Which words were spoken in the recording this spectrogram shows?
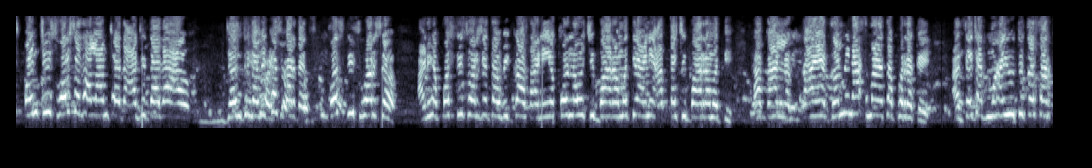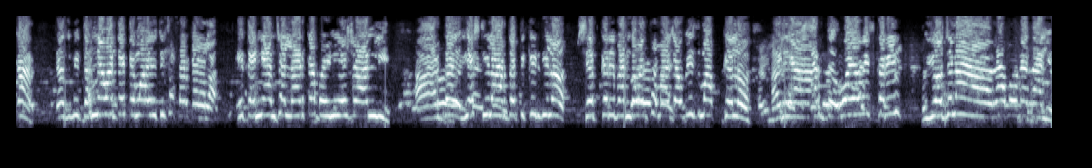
वीस पंचवीस वर्ष झालं आमच्या अजितदादा जनतेचा विकास करतात. पस्तीस वर्ष. आणि ह्या पस्तीस वर्षाचा विकास आणि एकोणनव्वदची बारामती आणि आताची बारामती हा काल काय जमीन आसमानाचा फरक आहे. आणि त्याच्यात महायुतीचं सरकार त्यात मी धन्यवाद देते महायुतीच्या सरकारला. की त्यांनी आमच्या लाडक्या बहिणी योजना आणली. अर्ध एसटीला अर्ध तिकीट दिलं. शेतकरी बांधवांचं माझ्या वीज माफ केलं. आणि अर्ध वयोविस्करी योजना राबवण्यात आली.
